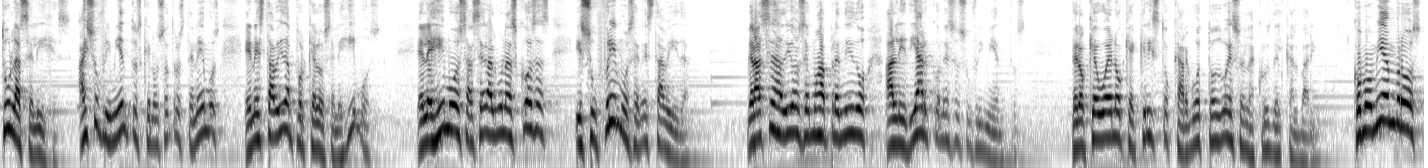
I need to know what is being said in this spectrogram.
tú las eliges. Hay sufrimientos que nosotros tenemos en esta vida porque los elegimos. Elegimos hacer algunas cosas y sufrimos en esta vida. Gracias a Dios hemos aprendido a lidiar con esos sufrimientos. Pero qué bueno que Cristo cargó todo eso en la cruz del Calvario. Como miembros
